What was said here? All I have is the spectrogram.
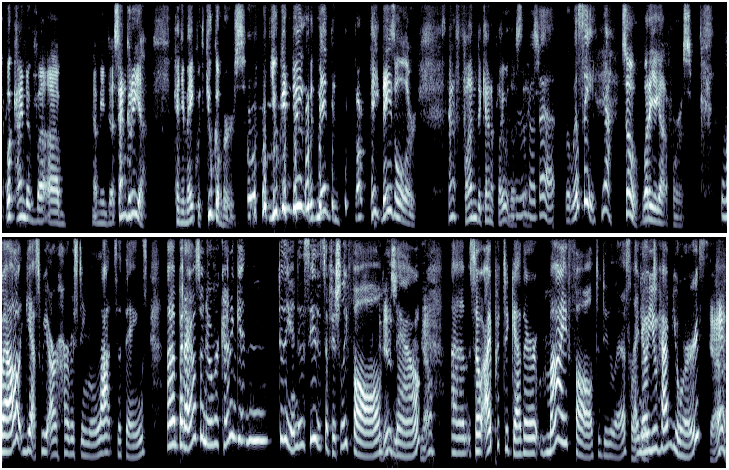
Right. What kind of uh, um, I mean sangria can you make with cucumbers? you can do with mint and basil or kind of fun to kind of play with those things. about that, but we'll see. Yeah. So what do you got for us? Well, yes, we are harvesting lots of things, uh, but I also know we're kind of getting to the end of the season. It's officially fall It is. now. Yeah. Um, so I put together my fall to do list. I know you have yours. Yeah.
